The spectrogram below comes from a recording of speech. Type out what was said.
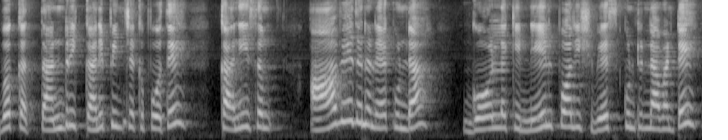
ఒక తండ్రి కనిపించకపోతే కనీసం ఆవేదన లేకుండా గోళ్ళకి నెయిల్ పాలిష్ వేసుకుంటున్నావంటే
